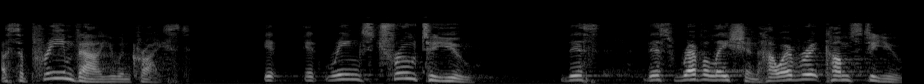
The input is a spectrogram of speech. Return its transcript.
a supreme value in Christ. It, it rings true to you. This, this revelation, however it comes to you,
